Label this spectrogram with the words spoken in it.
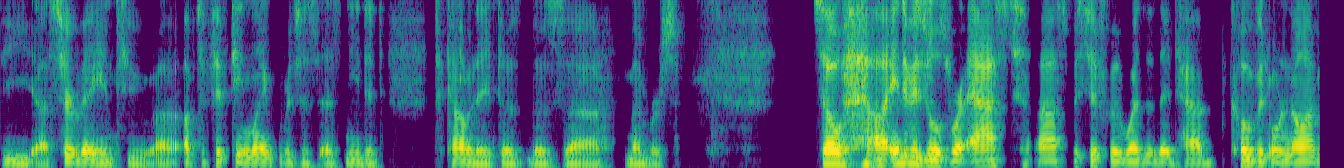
the uh, survey into uh, up to 15 languages as needed to accommodate those, those uh, members. So, uh, individuals were asked uh, specifically whether they'd had COVID or not,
